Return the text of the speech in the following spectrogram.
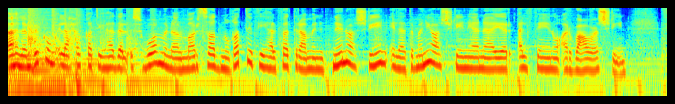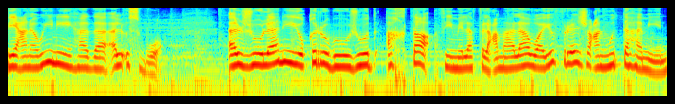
أهلا بكم إلى حلقة هذا الأسبوع من المرصد. نغطي فيها الفترة من 22 إلى 28 يناير 2024 في عناوين هذا الأسبوع. الجولاني يقر بوجود أخطاء في ملف العمالة ويفرج عن متهمين.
